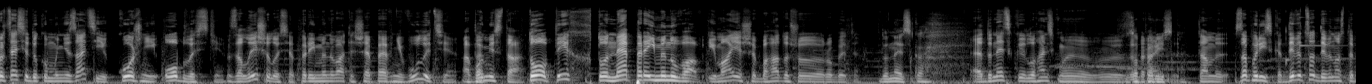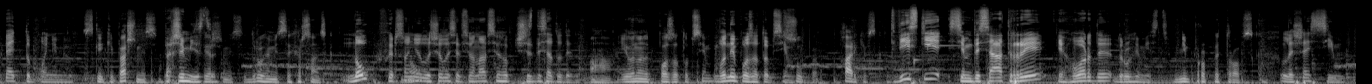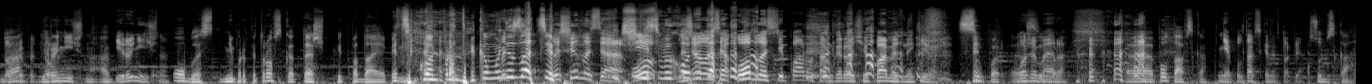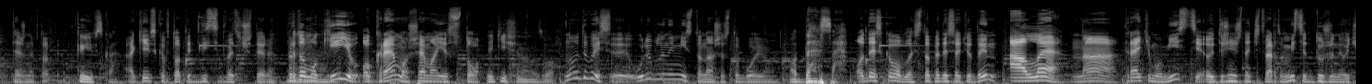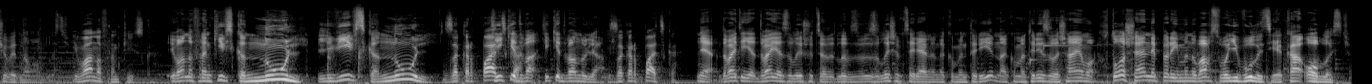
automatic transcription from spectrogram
процесі декомунізації кожній області залишилося перейменувати ще певні вулиці або Так. міста. То тих, хто не перейменував і має ще багато що робити. Донецька. Е, Донецька і Луганськ ми е, забираємо. Запорізька. Там Запорізька, 995 топонімів. Скільки? Перше місце? Перше місце. Перше місце. Друге місце Херсонська. Ноп, в Херсоні Ну. лишилося всього-навсього 61. Ага. І вони поза топ-7. Вони поза топ-7. Супер. Харківська. 273 і горде друге місце. Дніпропетровська. Лише 7. Да? Добре, добре. Іронічно. А Іронічно. область Дніпропетровська теж підпадає під закон про декомунізацію. Лишилося, Шість о, виходить. лишилося області, пару там, коротше, пам'ятників. Супер. е, Може, супер. мера. Е, Полтавська. Ні, Полтавська не в топі. Сумська. Теж не в топі. Київська. А Київська в топі 224. При тому Київ окремо ще має 100. Які ще не назвав? Ну дивись, е, улюблене місто наше з тобою. Одеса. Одеська область 151, але на третьому місці, ой, точніше на четвертому місці, дуже неочевидна область. Івано-Франківська. Івано-Франківська 0, Львівська 0. Закарпатська. Тільки два, тільки два нуля. Закарпатська. Ні, давайте я давай я залишу це залишимо це реально на коментарі. На коментарі залишаємо. Хто ще не перейменував свої вулиці? Яка область?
